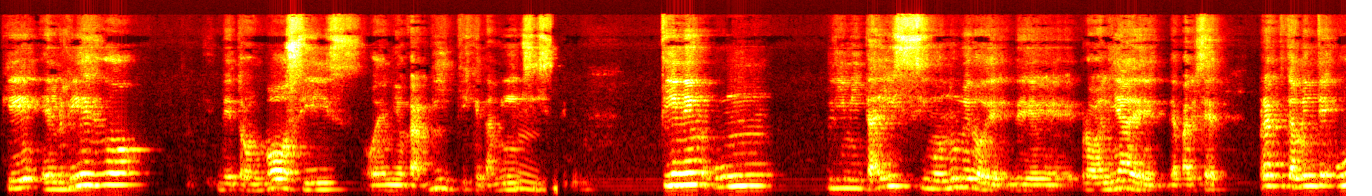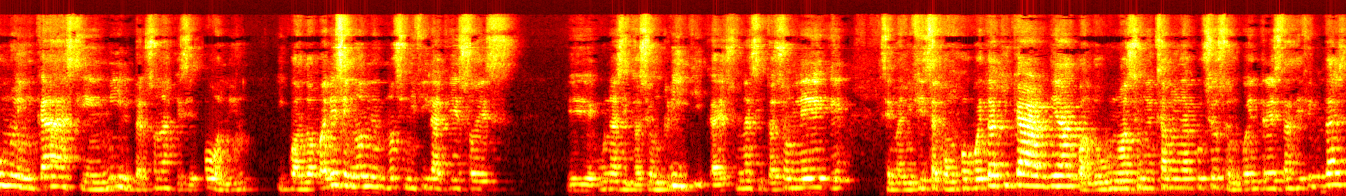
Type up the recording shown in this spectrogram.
que el riesgo de trombosis o de miocarditis, que también mm. existe, tienen un limitadísimo número de, probabilidad de, aparecer. Prácticamente uno en cada 100.000 personas que se ponen, y cuando aparecen no, no significa que eso es eh, una situación crítica, es una situación leve que se manifiesta con un poco de taquicardia, cuando uno hace un examen acucioso encuentra estas dificultades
